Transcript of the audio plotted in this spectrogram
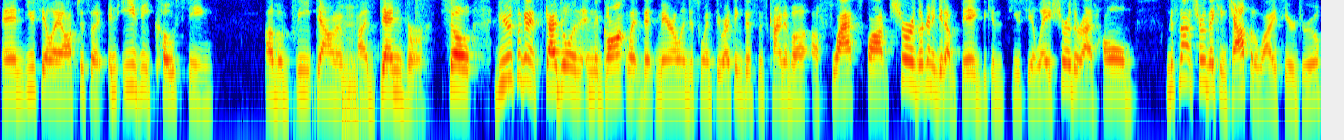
And UCLA off just a, an easy coasting of a beatdown of mm. uh, Denver. So if you're just looking at schedule and, and, the gauntlet that Maryland just went through, I think this is kind of a, a flat spot. Sure, they're going to get up big because it's UCLA. Sure, they're at home. I'm just not sure they can capitalize here, Drew.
